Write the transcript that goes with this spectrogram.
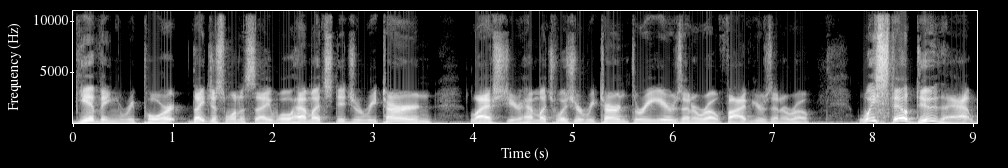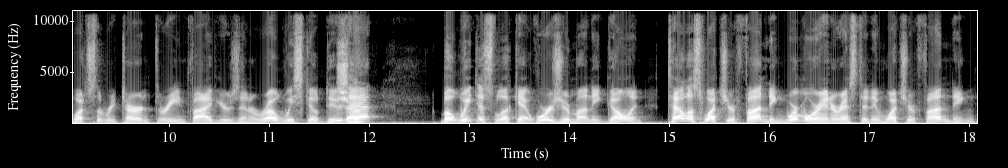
giving report. They just want to say, well, how much did your return last year? How much was your return three years in a row, five years in a row? We still do that. What's the return three and five years in a row? We still do Sure. that. But we just look at where's your money going. Tell us what you're funding. We're more interested in what you're funding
